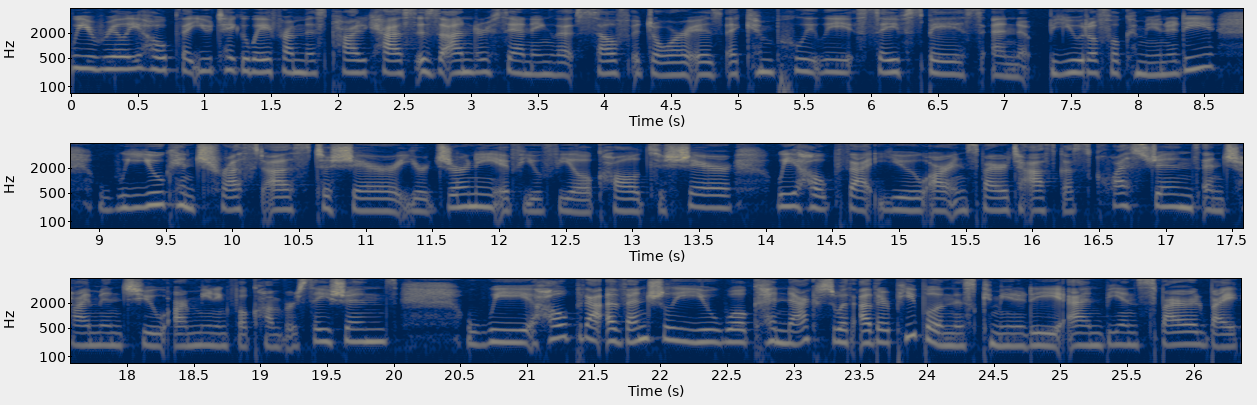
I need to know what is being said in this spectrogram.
we really hope that you take away from this podcast is the understanding that Self Adore is a completely safe space and beautiful community. We, you can trust us to share your journey if you feel called to share. We hope that you are inspired to ask us questions and chime into our meaningful conversations. We hope that eventually you will connect with other people in this community and be inspired by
